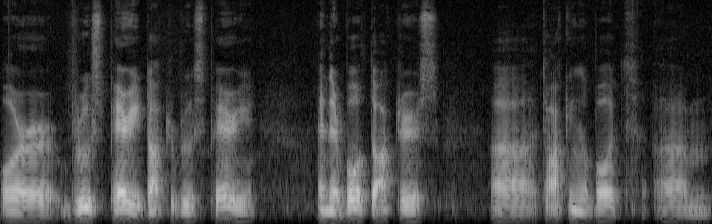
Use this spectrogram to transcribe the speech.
Or Bruce Perry, Dr. Bruce Perry, and they're both doctors uh, talking about um,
